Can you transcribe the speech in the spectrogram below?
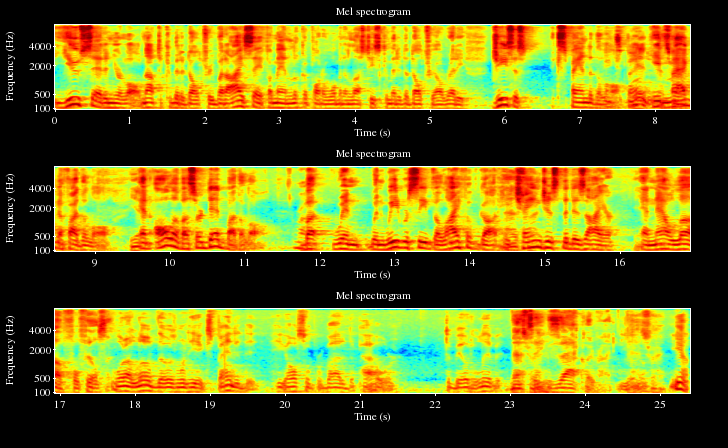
you said in your law not to commit adultery, but I say if a man look upon a woman in lust, he's committed adultery already. Jesus expanded the law. expanded. He That's right. magnified the law. Yeah. And all of us are dead by the law. Right. But when when we receive the life of God, He That's changes the desire, and now love fulfills it. What I love though is when he expanded it, he also provided the power to be able to live it. That's right. exactly right. You know? That's right. Yeah,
